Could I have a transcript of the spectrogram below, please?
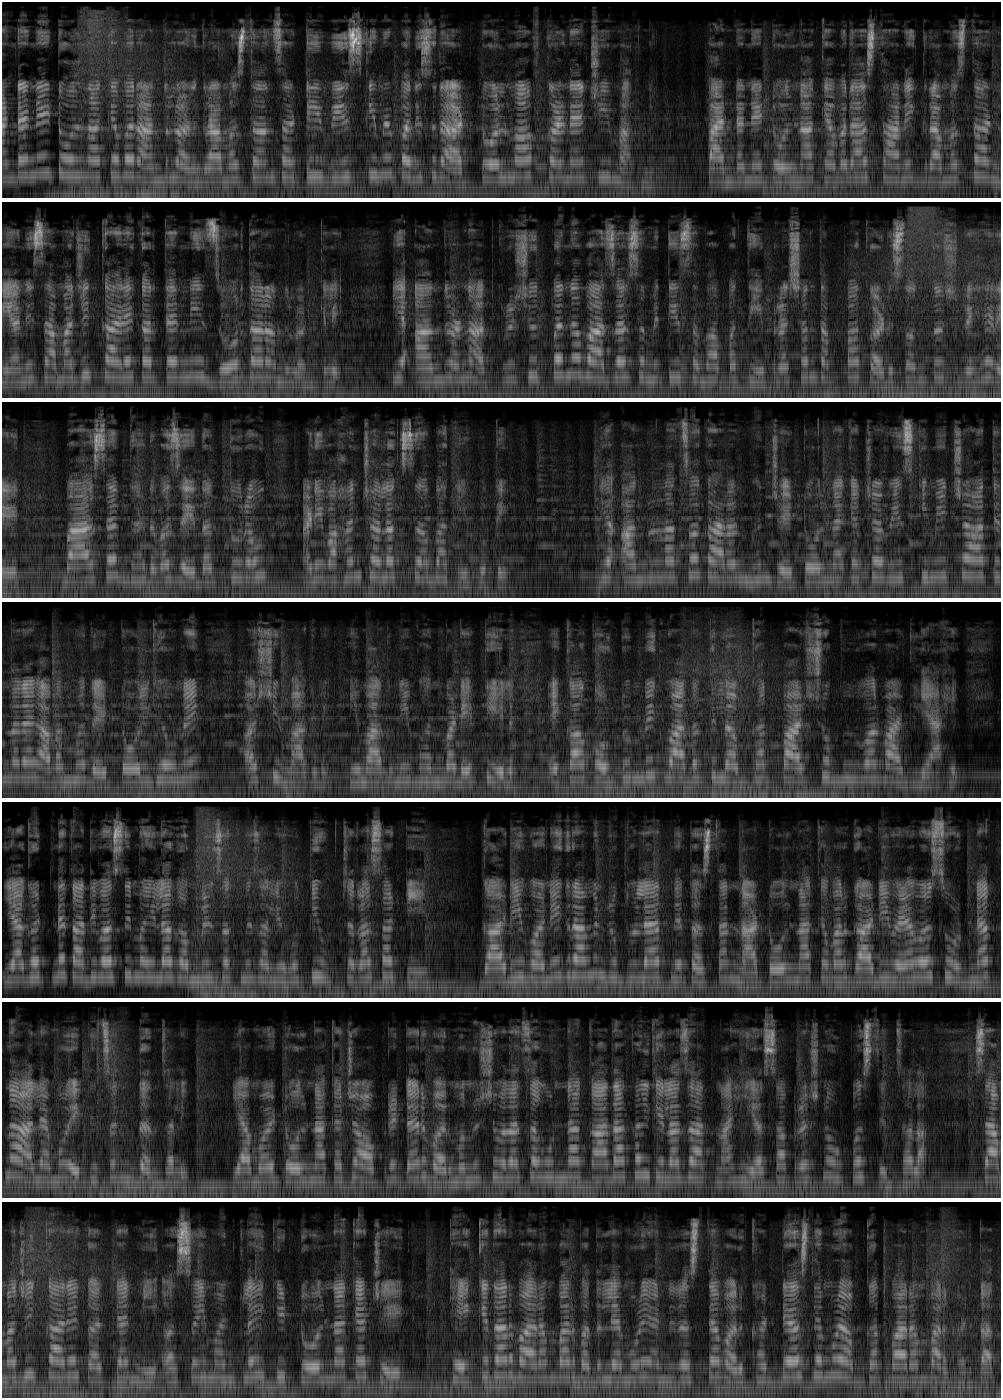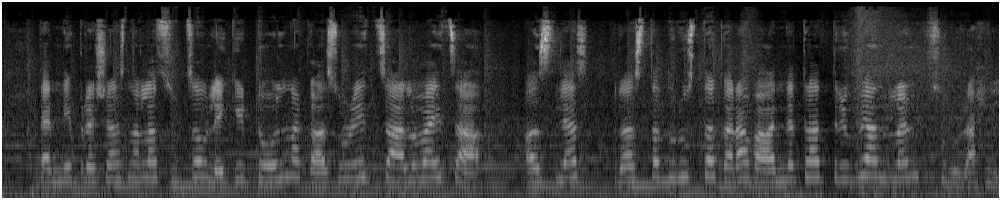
पांडणे टोलनाक्यावर आंदोलन. ग्रामस्थांसाठी वीस किमी परिसरात टोल माफ करण्याची मागणी. पांडणे टोलनाक्यावर आज स्थानिक ग्रामस्थांनी आणि सामाजिक कार्यकर्त्यांनी जोरदार आंदोलन केले. या आंदोलनात कृषी उत्पन्न बाजार समिती सभापती प्रशांत अप्पाकड संतोष रेहेरे बाळासाहेब धडवजे दत्तू राऊत आणि वाहन चालक सहभागी होते. या आंदोलनाचं कारण म्हणजे टोल नाक्याच्या वीस किमीच्या आत येणाऱ्या गावांमध्ये टोल घेऊ नये अशी मागणी. ही मागणी भनवड येथील एका कौटुंबिक वादातील अपघात पार्श्वभूमीवर वाढली आहे. या घटनेत आदिवासी महिला गंभीर जखमी झाली होती. उपचारासाठी गाडी वणी ग्रामीण रुग्णालयात नेत असताना टोल नाक्यावर गाडी वेळेवर सोडण्यात न आल्यामुळे तिचं निधन झाले. यामुळे टोल नाक्याच्या ऑपरेटरवर मनुष्यवधाचा गुन्हा का दाखल केला जात नाही असा प्रश्न उपस्थित झाला. सामाजिक कार्यकर्त्यांनी असंही म्हटलंय की टोल नाक्याचे ठेकेदार वारंवार बदलल्यामुळे आणि रस्त्यावर खड्डे असल्यामुळे अपघात वारंवार घडतात. त्यांनी प्रशासनाला सुचवले की टोल नाका सुरळीत चालवायचा असल्यास रस्ता दुरुस्त करावा अन्यथा तीव्र आंदोलन सुरू राहील.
